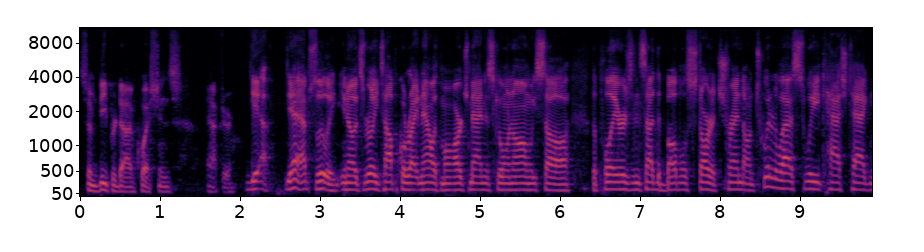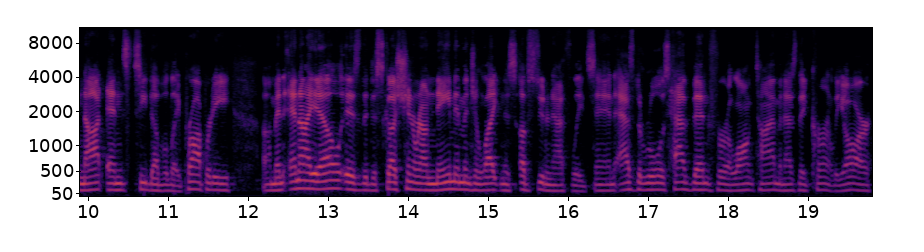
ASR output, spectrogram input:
some deeper dive questions after. Yeah, yeah, absolutely. You know, it's really topical right now with March Madness going on. We saw the players inside the bubble start a trend on Twitter last week, hashtag not NCAA property. Um, and NIL is the discussion around name, image, and likeness of student athletes. And as the rules have been for a long time and as they currently are,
